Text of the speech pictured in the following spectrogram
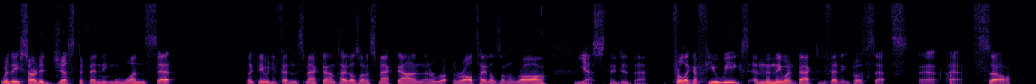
where they started just defending one set. Like they would defend the SmackDown titles on a SmackDown and then a, the Raw titles on a Raw. Yes, they did that. for like a few weeks, and then they went back to defending both sets. Uh, uh, so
